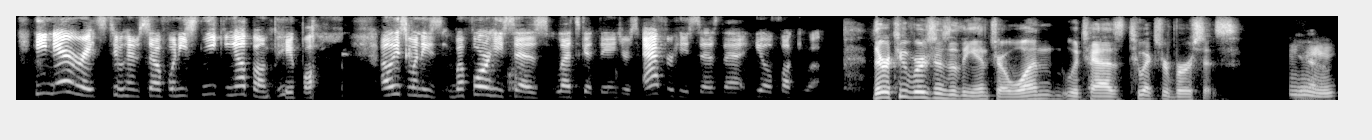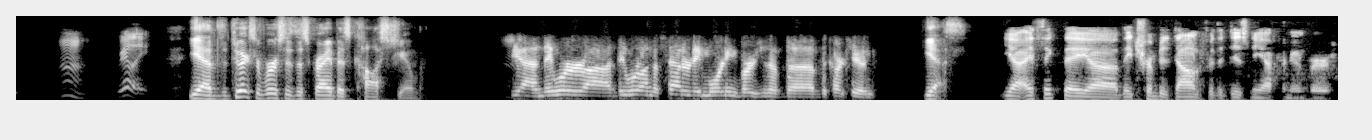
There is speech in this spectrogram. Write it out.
Himself. He narrates to himself when he's sneaking up on people. At least when he's before he says "Let's get dangerous." After he says that, he'll fuck you up. There are two versions of the intro. One which has two extra verses. hmm Hmm, really? Yeah, the two extra verses describe his costume. Yeah, and they were uh, they were on the Saturday morning version of the of the cartoon. Yes. Yeah, I think they uh, they trimmed it down for the Disney afternoon version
